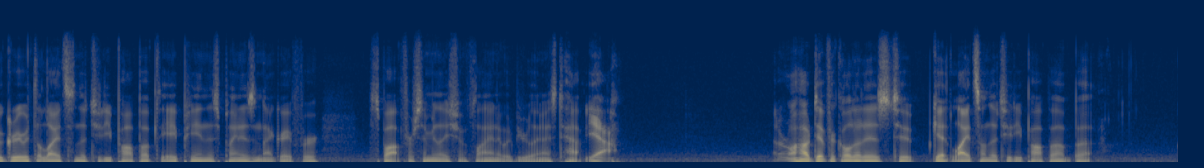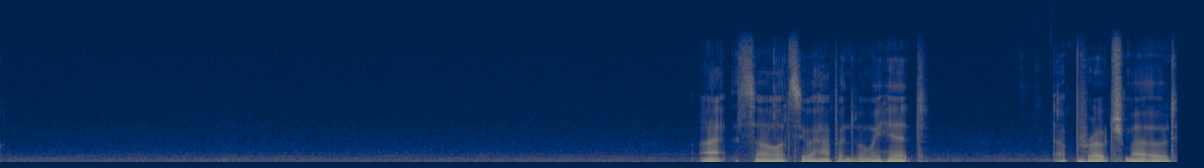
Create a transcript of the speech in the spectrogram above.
Agree with the lights on the 2D pop up? The AP in this plane isn't that great for spot for simulation flying. It would be really nice to have. Yeah. I don't know how difficult it is to get lights on the 2D pop up, but. Alright, so let's see what happens when we hit approach mode.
